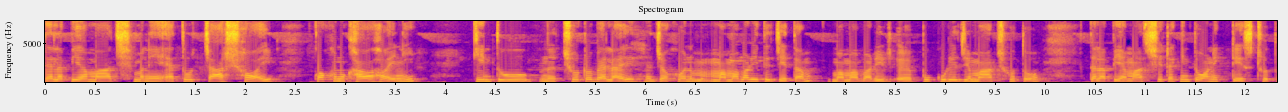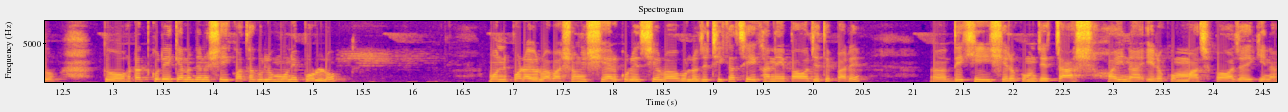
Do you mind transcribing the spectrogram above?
তেলাপিয়া মাছ মানে এত চাষ হয়, কখনো খাওয়া হয়নি। কিন্তু ছোটবেলায় যখন মামা বাড়িতে যেতাম, মামা বাড়ির পুকুরে যে মাছ হতো, তেলাপিয়া মাছ, সেটা কিন্তু অনেক টেস্ট হতো। তো হঠাৎ করেই কেন যেন সেই কথাগুলো মনে পড়ল। মনে পড়ায় ওর বাবার সঙ্গে শেয়ার করেছি। ওর বাবা বলল যে, ঠিক আছে, এখানে পাওয়া যেতে পারে। দেখি সেরকম যে চাষ হয় না, এরকম মাছ পাওয়া যায় কিনা।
